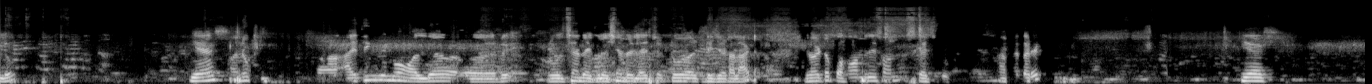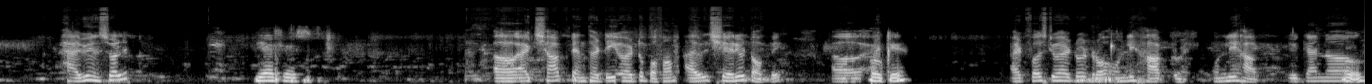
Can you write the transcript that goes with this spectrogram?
Hello. Yes. Anup, uh, I think you know all the uh, re- rules and regulation related to uh, digital art. You have to perform this on sketchbook. Am I correct? Yes. Have you installed it? Yes, yes. Uh, at sharp 10:30, you have to perform. I will share your topic. Uh, okay. At, at first, you have to draw only half drawing. Only half. You can uh, oh.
